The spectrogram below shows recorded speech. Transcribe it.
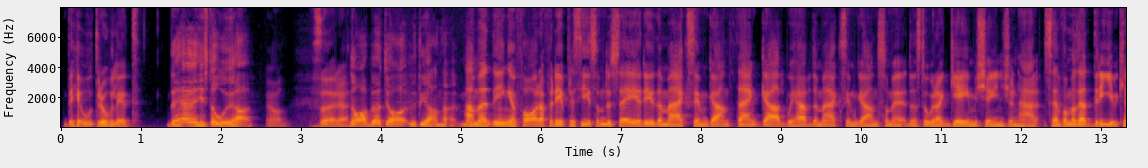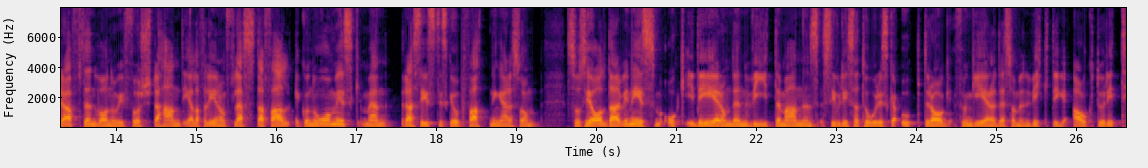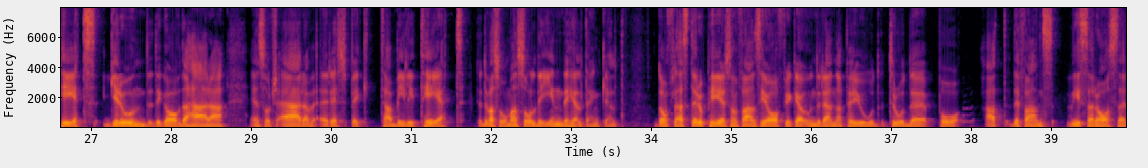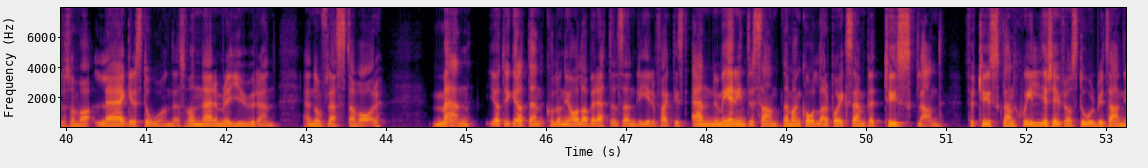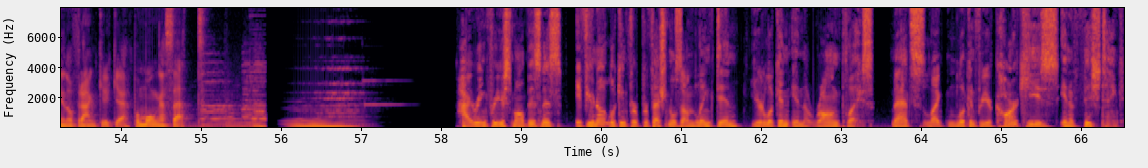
det är otroligt. Det här är historia. Ja, så är det. Nu avbröt jag lite grann här. Ja, men det är ingen fara, för det är precis som du säger, det är ju the Maxim Gun. Thank God we have the Maxim Gun som är den stora game changern här. Sen får man säga att drivkraften var nog i första hand, i alla fall i de flesta fall, ekonomisk, men rasistiska uppfattningar som socialdarwinism och idéer om den vite mannens civilisatoriska uppdrag fungerade som en viktig auktoritetsgrund. Det gav det här äh, en sorts är av respektabilitet. Det var så man sålde in det helt enkelt. De flesta europeer som fanns i Afrika under denna period trodde på att det fanns vissa raser som var lägre stående, som var närmre djuren än de flesta var. Men jag tycker att den koloniala berättelsen blir faktiskt ännu mer intressant när man kollar på exemplet Tyskland. För Tyskland skiljer sig från Storbritannien och Frankrike på många sätt. Hiring for your small business? If you're not looking for professionals on LinkedIn, you're looking in the wrong place. That's like looking for your car keys in a fish tank.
